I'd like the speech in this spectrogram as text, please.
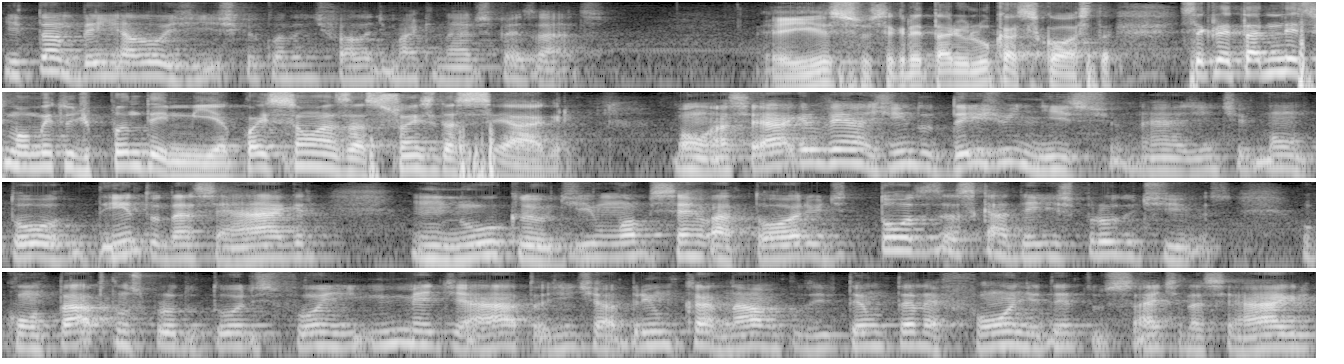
e também a logística quando a gente fala de maquinários pesados. É isso, secretário Lucas Costa. Secretário, nesse momento de pandemia, quais são as ações da SEAGRE? Bom, a SEAGRE vem agindo desde o início. Né? A gente montou dentro da SEAGRE um núcleo de um observatório de todas as cadeias produtivas. O contato com os produtores foi imediato, a gente abriu um canal, inclusive tem um telefone dentro do site da SEAGRE,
